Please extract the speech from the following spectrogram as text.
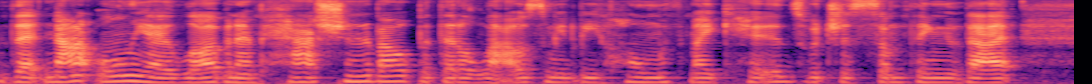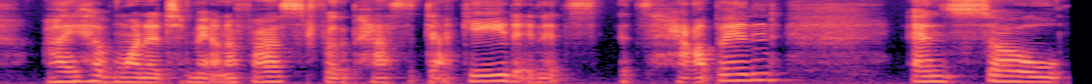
that not only I love and I'm passionate about, but that allows me to be home with my kids, which is something that I have wanted to manifest for the past decade and it's it's happened. And so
